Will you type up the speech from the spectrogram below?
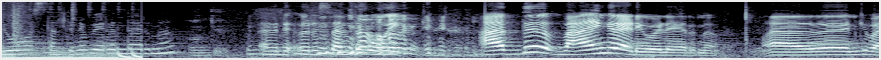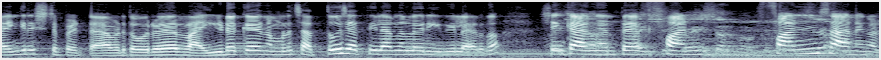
യു ആ സ്ഥലത്തിന്റെ പേരെന്തായിരുന്നു? ഒരു ഒരു സ്ഥലത്ത് പോയി. അത് ഭയങ്കര അടിപൊളിയായിരുന്നു. അത് എനിക്ക് ഭയങ്കര ഇഷ്ടപ്പെട്ട അവിടുത്തെ ഓരോ റൈഡൊക്കെ നമ്മൾ ചത്തു ചത്തില്ല എന്നുള്ള രീതിയിലായിരുന്നു. പക്ഷെ എനിക്ക് അങ്ങനത്തെ ഫൺ ഫൺ സാധനങ്ങൾ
